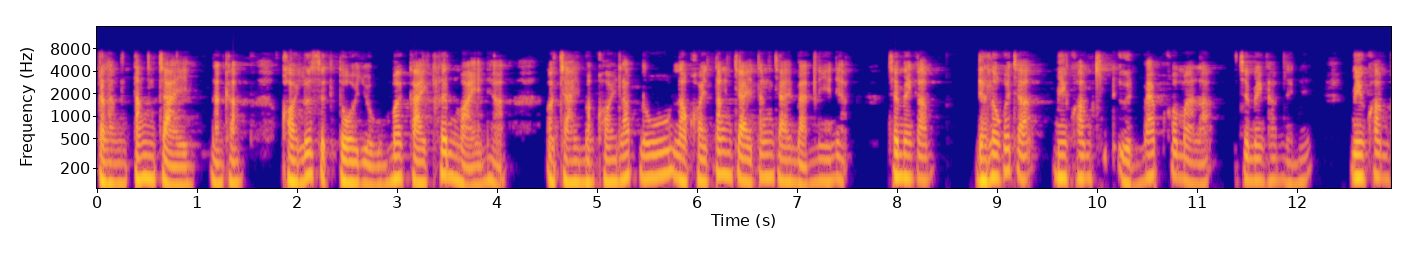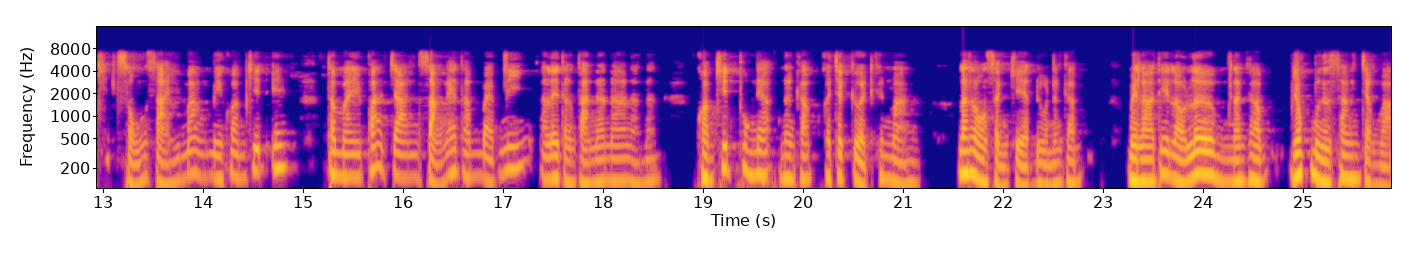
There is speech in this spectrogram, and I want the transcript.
กำลังตั้งใจนะครับ คอยรู้สึกตัวอยู่เมื่อกายเคลื่อนไหวเนี่ย เอาใจมาคอยรับรู้ เราคอยตั้งใจตั้งใจแบบนี้เนี่ย ใช่ไหมครับ เดี๋ยวเราก็จะมีความคิดอื่นแวบเข้ามาละใช่ไหมครับอย่างนี้ มีความคิดสงสัยบ้างมีความคิดเอ๊ะทำไมพระอาจารย์สั่งให้ทำแบบนี้อะไรต่างๆนานาเหล่านั้น ความคิดพวกเนี้ยนะครับก็จะเกิดขึ้นมา แล้วลองสังเกตดูนะครับ เวลาที่เราเริ่มนะครับ ยกมือสร้างจังหวะ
